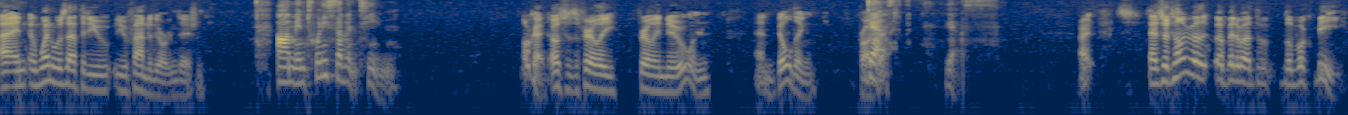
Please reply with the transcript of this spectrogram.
uh, and, and when was that that you you founded the organization? Um, in 2017. Okay, oh, so it's a fairly fairly new and and building project. Yes. Yes. All right, and so tell me about, a bit about the, the book Be.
